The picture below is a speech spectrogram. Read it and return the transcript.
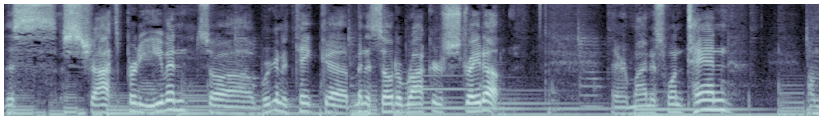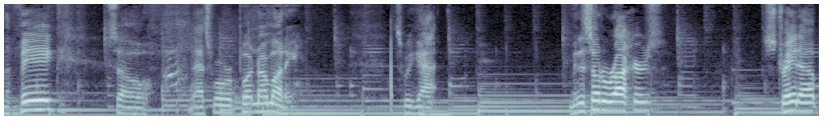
this shot's pretty even, so uh, we're going to take uh, Minnesota Rockers straight up. They're minus 110 on the VIG, so that's where we're putting our money. So we got Minnesota Rockers straight up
